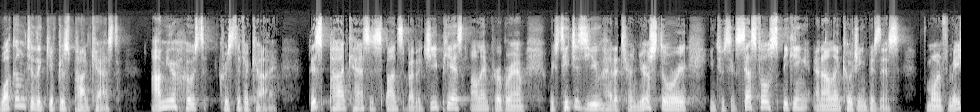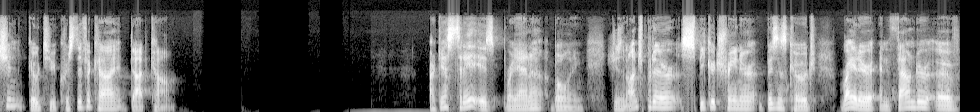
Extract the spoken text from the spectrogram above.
Welcome to the Gifters Podcast. I'm your host, Christopher Kai. This podcast is sponsored by the GPS online program, which teaches you how to turn your story into a successful speaking and online coaching business. For more information, go to christopherkai.com. Our guest today is Brianna Bowling. She's an entrepreneur, speaker trainer, business coach, writer, and founder of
